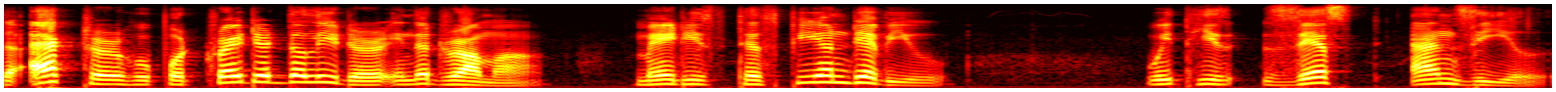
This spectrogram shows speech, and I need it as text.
The actor who portrayed the leader in the drama made his thespian debut with his zest and zeal.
